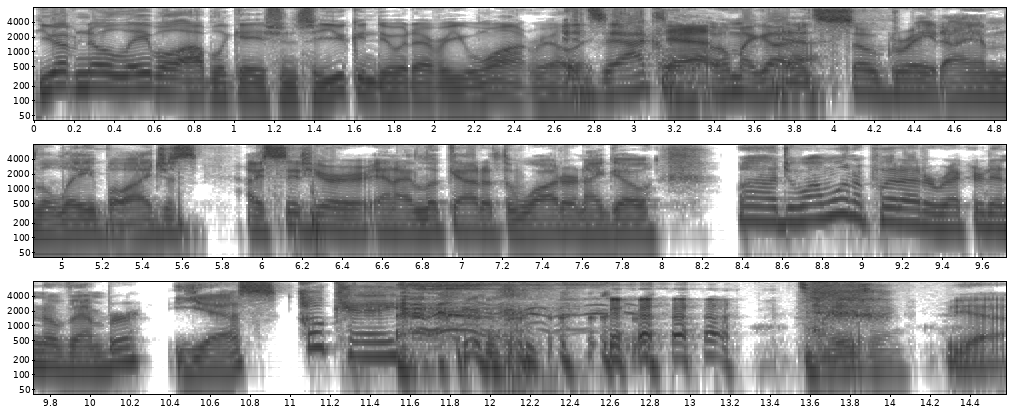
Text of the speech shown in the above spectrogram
you, have no, label obligation, so you can do whatever you want, really. Exactly. Yeah. Oh my god, yeah. it's so great. I am the label. I just I sit here and I look out at the water and I go, well, do I want to put out a record in November? Yes. Okay. it's amazing. Yeah.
